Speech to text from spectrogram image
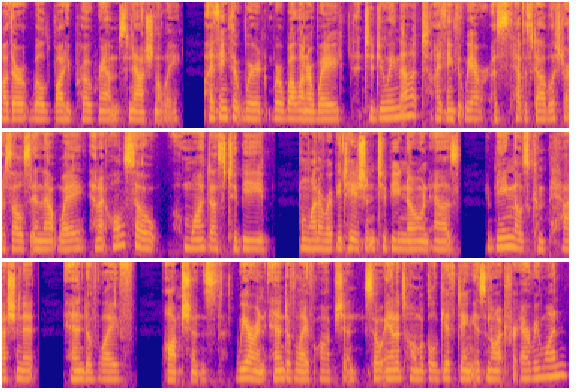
other willed body programs nationally. I think that we're we're well on our way to doing that. I think that we are, have established ourselves in that way, and I also want us to be want a reputation to be known as being those compassionate end of life options. We are an end of life option. So anatomical gifting is not for everyone,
